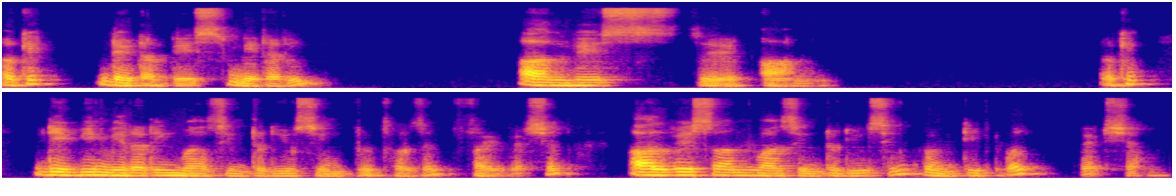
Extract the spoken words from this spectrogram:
okay, database mirroring, always on. Okay, DB mirroring was introduced in 2005 version. Always on was introduced in 2012 version.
